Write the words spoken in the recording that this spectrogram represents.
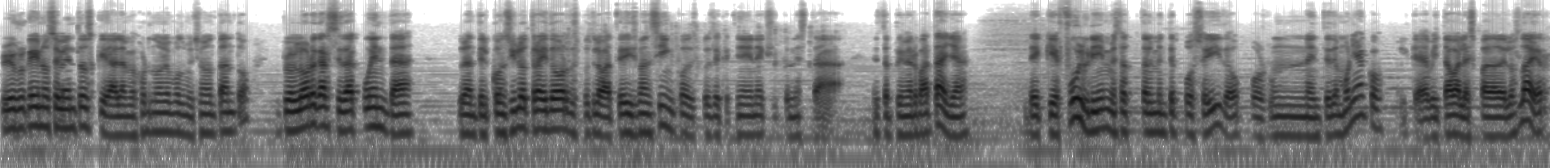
pero yo creo que hay unos eventos que a lo mejor no lo hemos mencionado tanto. Pero Lorgar se da cuenta durante el concilio traidor, después de la batalla de Isban 5, después de que tienen éxito en esta, esta primera batalla, de que Fulgrim está totalmente poseído por un ente demoníaco, el que habitaba la espada de los Lair.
